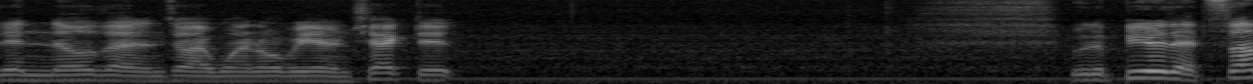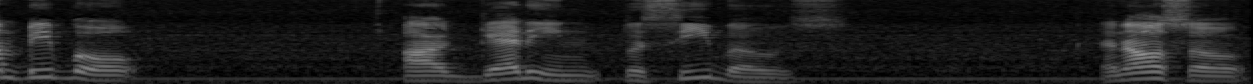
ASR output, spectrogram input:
Didn't know that until I went over here and checked it. It would appear that some people are getting placebos. And also,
